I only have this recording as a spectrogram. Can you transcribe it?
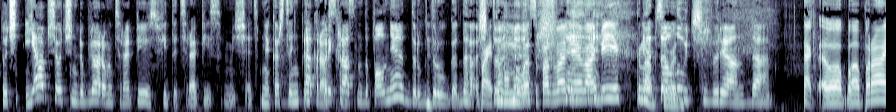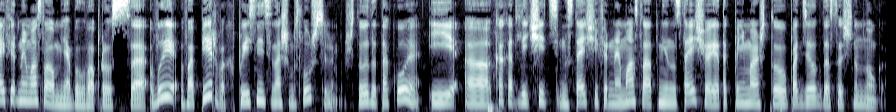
Точно. Я вообще очень люблю ароматерапию с фитотерапией совмещать. Мне кажется, они так Прекрасно. прекрасно дополняют друг друга, да. Поэтому что мы вас и позвали обеих к нам Это сегодня. лучший вариант, да. Так, э, б- про эфирные масла у меня был вопрос. Вы, во-первых, поясните нашим слушателям, что это такое, и э, как отличить настоящее эфирное масло от ненастоящего. Я так понимаю, что подделок достаточно много.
